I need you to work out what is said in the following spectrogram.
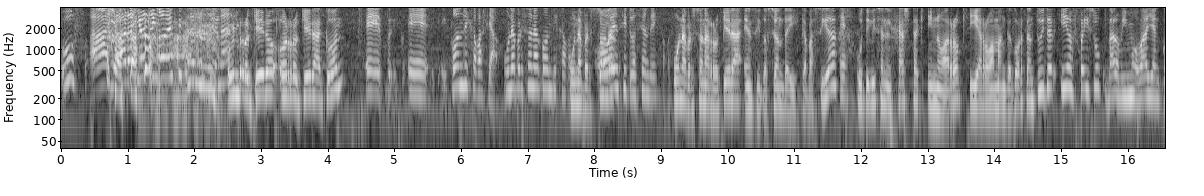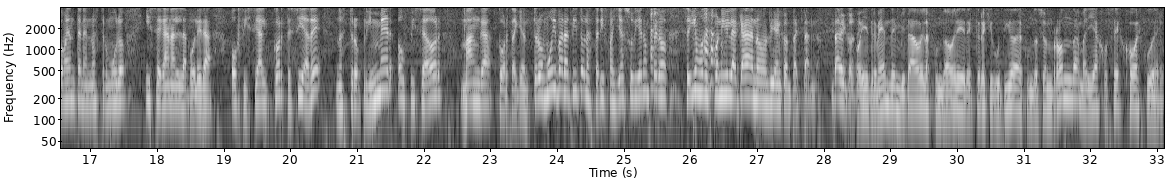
Uf, ay, ahora yo tengo déficit atencional. Un rockero o rockera con Eh, eh, con discapacidad. Una persona con discapacidad. Una persona- O en situación de discapacidad. una persona rockera en situación de discapacidad. Eso. Utilicen el hashtag InnovaRock y arroba manga corta en Twitter y en Facebook. Da lo mismo, vayan, comenten en nuestro muro y se ganan la polera oficial cortesía de nuestro primer auspiciador Manga Corta, que entró muy baratito, las tarifas ya subieron, pero seguimos disponibles acá, no olviden contactarnos. Dale, Cote. Oye, tremenda invitada hoy la fundadora y directora ejecutiva de Fundación Ronda, María José Jo Escudero.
